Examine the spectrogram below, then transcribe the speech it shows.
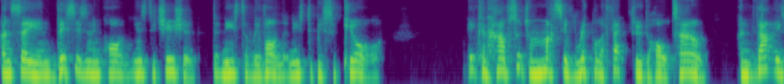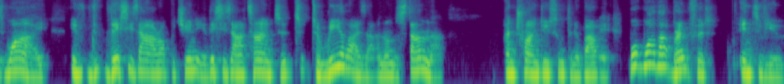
and saying this is an important institution that needs to live on, that needs to be secure, it can have such a massive ripple effect through the whole town. And that is why, if this is our opportunity, this is our time to, to, to realize that and understand that and try and do something about it. What, what that Brentford interview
